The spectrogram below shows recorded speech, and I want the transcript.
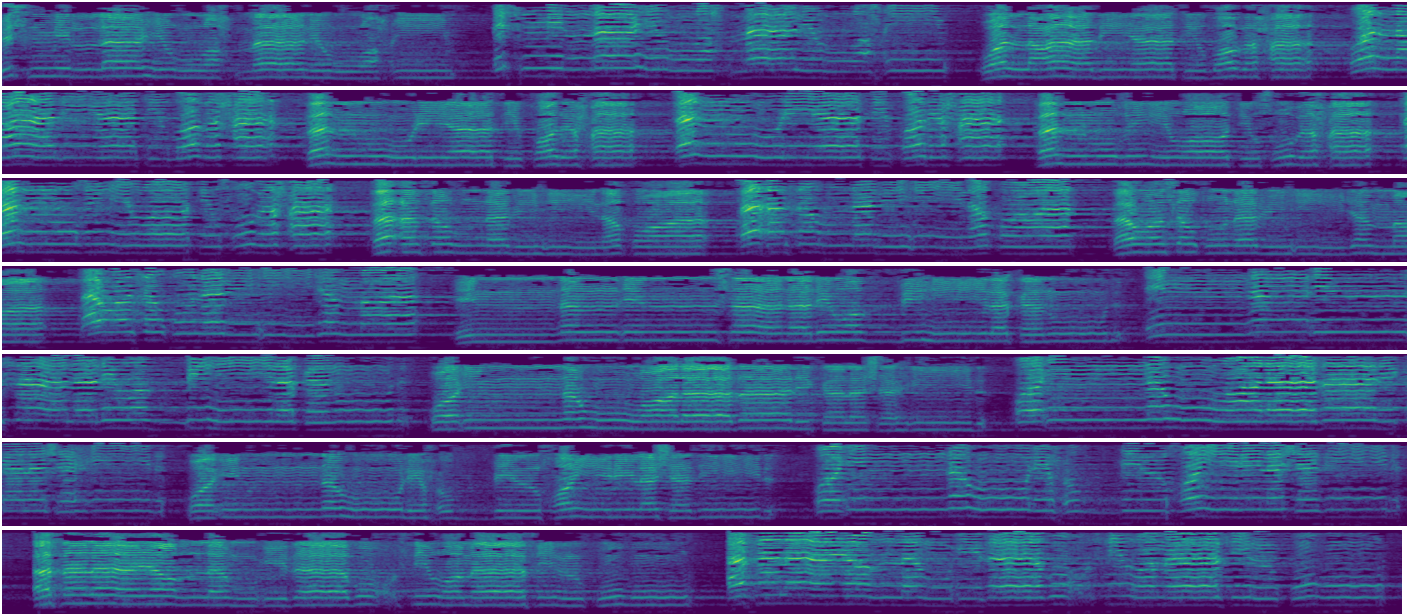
بسم الله الرحمن الرحيم. بسم الله الرحمن الرحيم. والعاديات ضبحا. والعاديات ضبحا. فالموريات قرحا فالموريات قرحا فالمغيرات صبحا. فالمغيرات فأثرن به نقعا فأثرن به نقعا فوسطن به جمعا فوسطن به جمعا إن الإنسان لربه لكنود ذلك لشهيد. وإنه على ذلك لشهيد. وإنه لحب الخير لشديد. وإنه لحب الخير لشديد. أفلا يعلم إذا بعثر ما في القبور؟ أفلا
